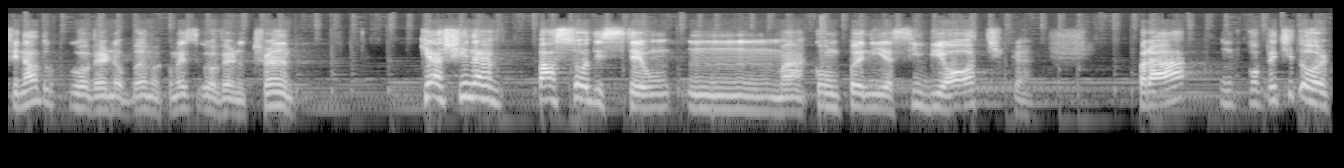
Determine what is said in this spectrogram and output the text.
final do governo Obama, começo do governo Trump, que a China passou de ser um, um, uma companhia simbiótica para um competidor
